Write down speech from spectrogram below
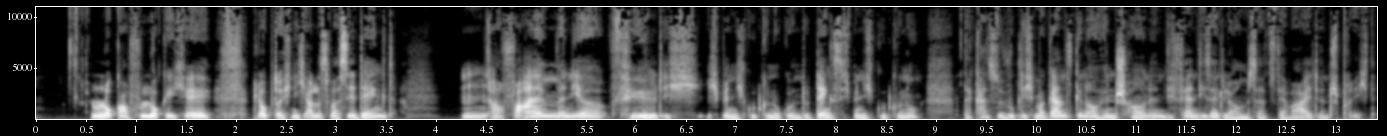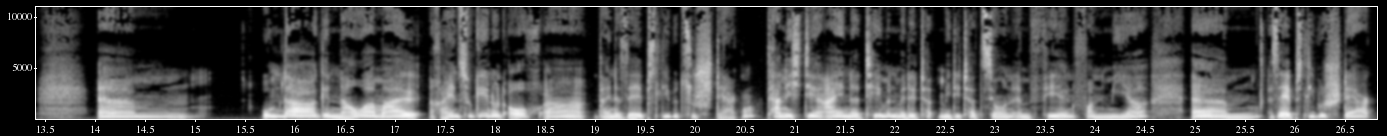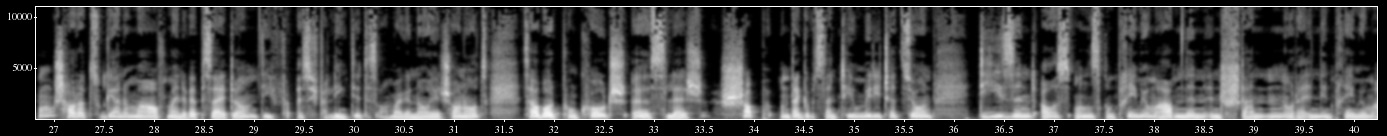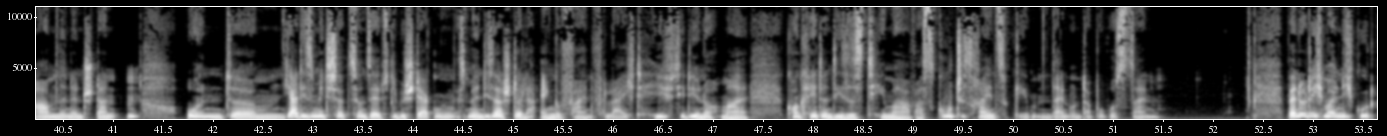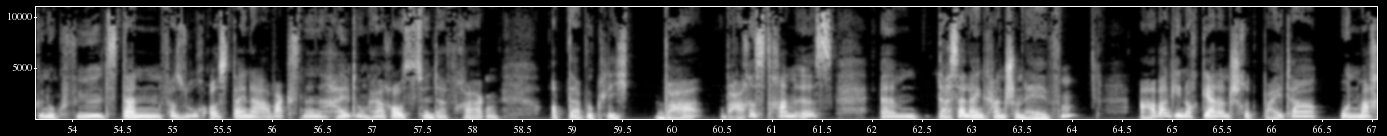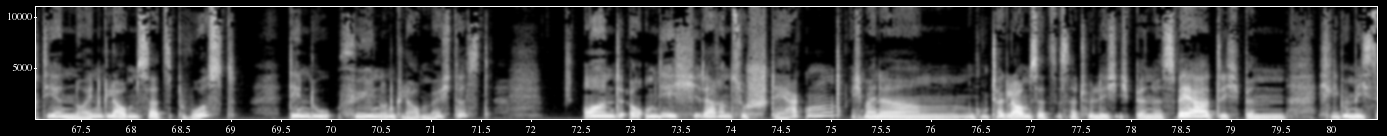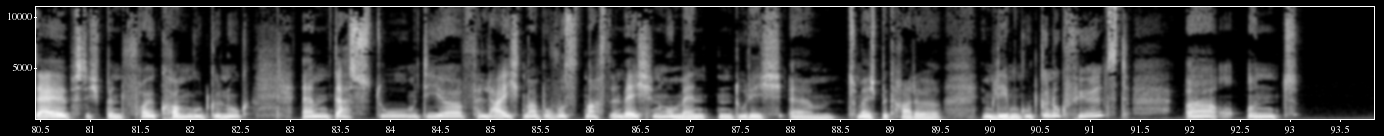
locker flockig, hey, glaubt euch nicht alles, was ihr denkt. Mm, auch vor allem, wenn ihr fühlt, ich, ich bin nicht gut genug und du denkst, ich bin nicht gut genug, da kannst du wirklich mal ganz genau hinschauen, inwiefern dieser Glaubenssatz der Wahrheit entspricht. Ähm, um da genauer mal reinzugehen und auch äh, deine Selbstliebe zu stärken, kann ich dir eine Themenmeditation empfehlen von mir. Ähm, Selbstliebe stärken. Schau dazu gerne mal auf meine Webseite. Die, also ich verlinke dir das auch mal genau in den Show Notes. Zauberhaut.coach äh, slash shop. Und da gibt es dann Themenmeditationen. Die sind aus unseren Premium-Abenden entstanden oder in den Premium-Abenden entstanden. Und ähm, ja, diese Meditation Selbstliebe stärken ist mir an dieser Stelle eingefallen. Vielleicht hilft sie dir nochmal konkret in dieses Thema was Gutes reinzugeben in dein Unterbewusstsein. Wenn du dich mal nicht gut genug fühlst, dann versuch aus deiner erwachsenen Haltung heraus zu hinterfragen, ob da wirklich wahr, Wahres dran ist. Ähm, das allein kann schon helfen. Aber geh noch gerne einen Schritt weiter und mach dir einen neuen Glaubenssatz bewusst, den du fühlen und glauben möchtest. Und äh, um dich darin zu stärken, ich meine, ein guter Glaubenssatz ist natürlich, ich bin es wert, ich bin, ich liebe mich selbst, ich bin vollkommen gut genug, ähm, dass du dir vielleicht mal bewusst machst, in welchen Momenten du dich ähm, zum Beispiel gerade im Leben gut genug fühlst äh, und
